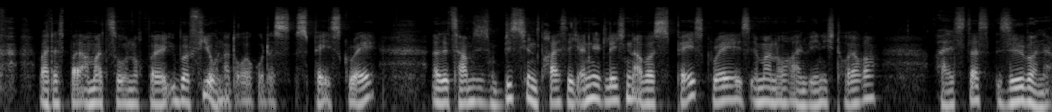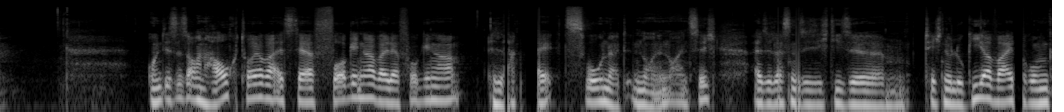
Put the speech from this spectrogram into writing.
war das bei Amazon noch bei über 400 Euro, das Space Gray. Also jetzt haben sie es ein bisschen preislich angeglichen, aber Space Gray ist immer noch ein wenig teurer als das Silberne. Und es ist auch ein Hauch teurer als der Vorgänger, weil der Vorgänger lag bei 299. Also lassen Sie sich diese ähm, Technologieerweiterung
